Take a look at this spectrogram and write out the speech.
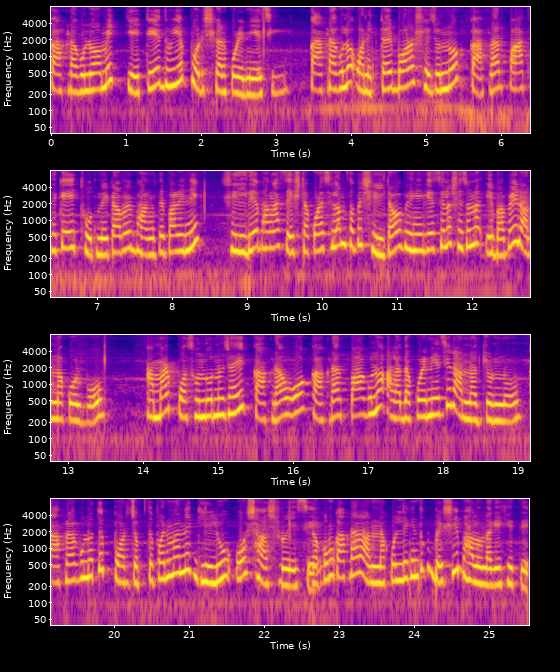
কাঁকড়াগুলো আমি কেটে ধুয়ে পরিষ্কার করে নিয়েছি। কাঁকড়াগুলো অনেকটাই বড়, সেজন্য কাঁকড়ার পা থেকে এই থুতনিটা আমি ভাঙতে পারিনি। শিল দিয়ে ভাঙার চেষ্টা করেছিলাম, তবে শিলটাও ভেঙে গিয়েছিল সেজন্য এভাবেই রান্না করব। আমার পছন্দ অনুযায়ী কাঁকড়া ও কাঁকড়ার পাগুলো আলাদা করে নিয়েছি রান্নার জন্য। কাঁকড়াগুলোতে পর্যাপ্ত পরিমাণে ঘিলু ও শ্বাস রয়েছে। এরকম কাঁকড়া রান্না করলে কিন্তু বেশি ভালো লাগে খেতে।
